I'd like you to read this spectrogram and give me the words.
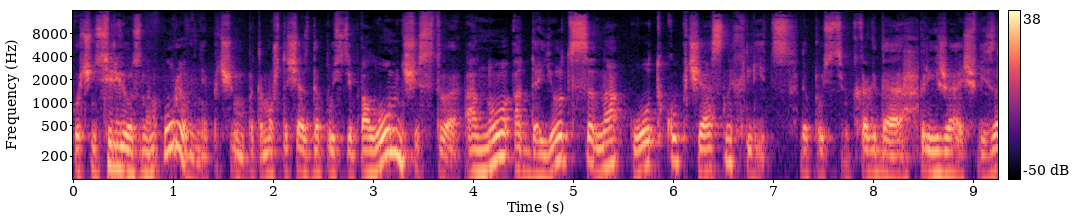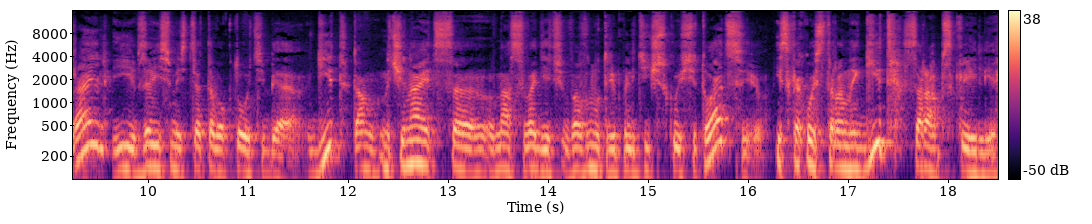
очень серьезном уровне. Почему? Потому что сейчас, допустим, паломничество, оно отдается на откуп частных лиц. Допустим, когда приезжаешь в Израиль, и в зависимости от того, кто у тебя гид, там начинается у нас вводить во внутриполитическую ситуацию, и с какой стороны гид, с арабской или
